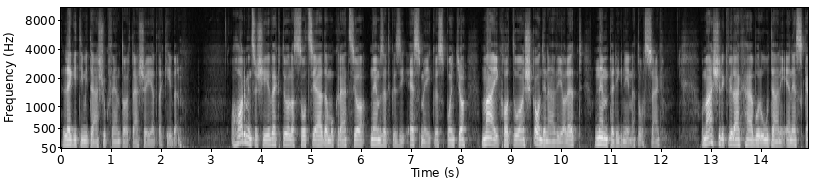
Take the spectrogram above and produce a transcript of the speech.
legitimitásuk fenntartása érdekében. A 30-as évektől a szociáldemokrácia nemzetközi eszmei központja máig hatóan Skandinávia lett, nem pedig Németország. A második világháború utáni NSK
